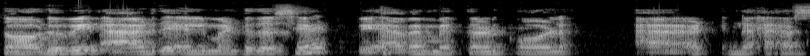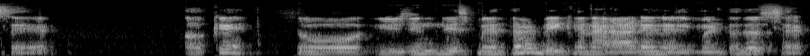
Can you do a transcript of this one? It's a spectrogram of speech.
so how do we add the element to the set? We have a method called add in the hash set. Okay so using this method we can add an element to the set.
